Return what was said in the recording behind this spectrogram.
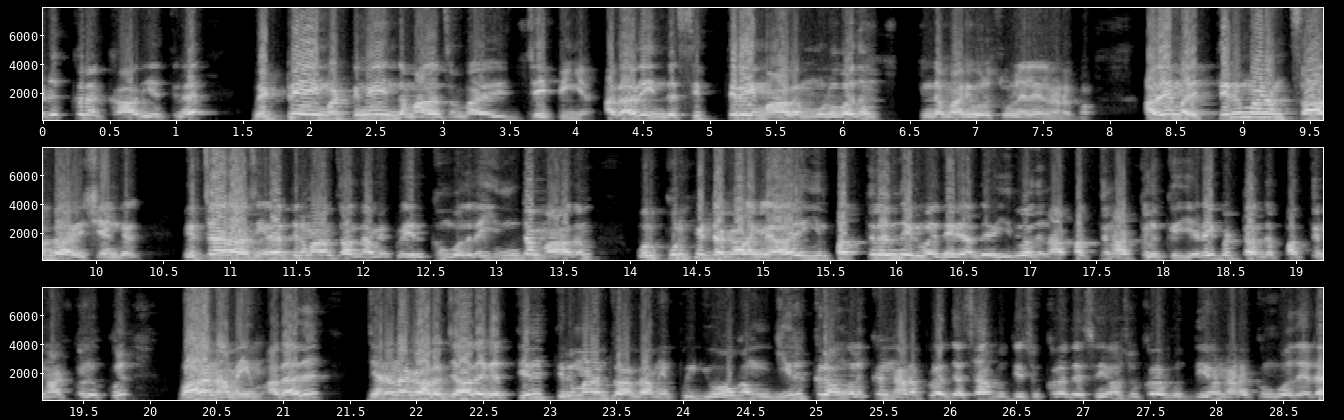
எடுக்கிற காரியத்துல வெற்றியை மட்டுமே இந்த மாதம் சம்பா ஜெயிப்பீங்க. அதாவது இந்த சித்திரை மாதம் முழுவதும் இந்த மாதிரி ஒரு சூழ்நிலையில் நடக்கும். அதே மாதிரி திருமணம் சார்ந்த விஷயங்கள். விருச்சா ராசியினர் திருமணம் சார்ந்த அமைப்புல இருக்கும் போதுல இந்த மாதம் ஒரு குறிப்பிட்ட காலங்களில் அதாவது இரு- பத்துல இருந்து இருபது தேதி அந்த இருபது நா பத்து நாட்களுக்கு இடைப்பட்ட அந்த பத்து நாட்களுக்குள் வரன் அமையும். அதாவது ஜனனகால ஜாதகத்தில் திருமணம் சார்ந்த அமைப்பு யோகம் இருக்கிறவங்களுக்கு நடப்புல தசாபுத்தி சுக்கர தசையோ சுக்கிர புத்தியோ நடக்கும் போதில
